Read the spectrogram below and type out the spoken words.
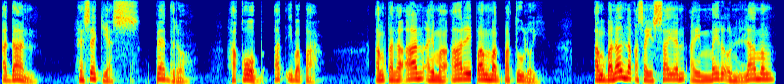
Adan, Hezekias, Pedro, Jacob at iba pa. Ang talaan ay maaari pang magpatuloy. Ang banal na kasaysayan ay mayroon lamang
